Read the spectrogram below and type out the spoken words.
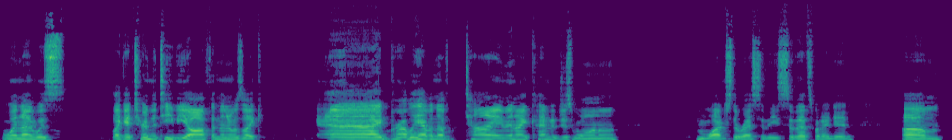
when I was like, I turned the TV off, and then I was like, I probably have enough time, and I kind of just wanna watch the rest of these. So that's what I did. Um,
